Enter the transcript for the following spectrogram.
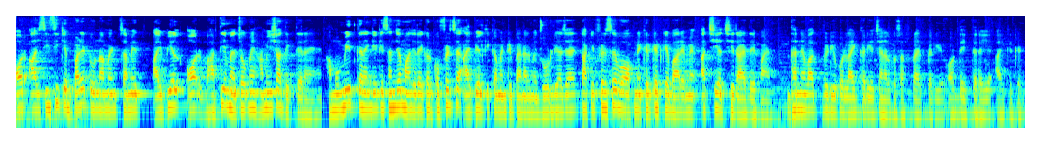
और आईसीसी के बड़े टूर्नामेंट समेत आईपीएल और भारतीय मैचों में हमेशा दिखते रहे हैं। हम उम्मीद करेंगे कि संजय मांजरेकर को फिर से आईपीएल की कमेंट्री पैनल में जोड़ लिया जाए, ताकि फिर से वो अपने क्रिकेट के बारे में अच्छी अच्छी राय दे पाए। धन्यवाद। वीडियो को लाइक करिए, चैनल को सब्सक्राइब करिए और देखते रहिए आई क्रिकेट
